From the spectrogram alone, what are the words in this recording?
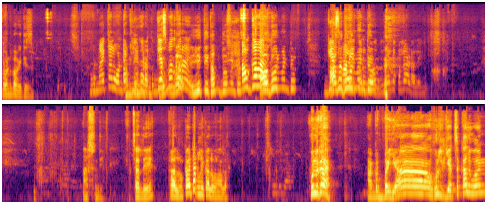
तोंड बघा तिचं. नाही कालवण थांब टाकले दोन घरात? मिनिटं. गॅस बंद नाही, कर. येते थांब दोन मिनिटं. अहो गवा अहो, दोन मिनिटं. गॅस अगं, दोन करून मिनिटं दे. नाही नका लाड आलाय. असू दे. चाललंय. कालवून काय टाकले कालवणाला हुलगा. अगं बया हुलग्याचं कालवण.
